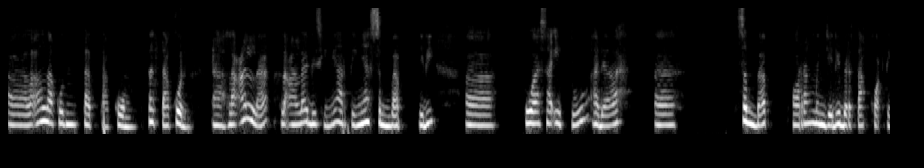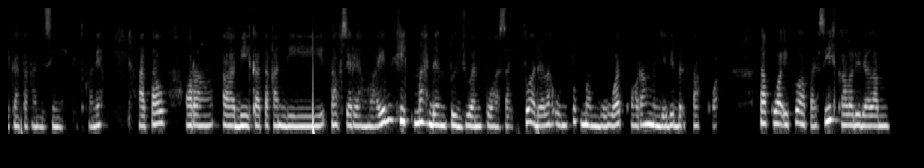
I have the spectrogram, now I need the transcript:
Eh, la'allakum tattakum tattakun nah la'alla la'alla di sini artinya sebab jadi uh, puasa itu adalah uh, sebab orang menjadi bertakwa dikatakan di sini gitu kan ya. Atau orang uh, dikatakan di tafsir yang lain hikmah dan tujuan puasa itu adalah untuk membuat orang menjadi bertakwa. Takwa itu apa sih? Kalau di dalam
